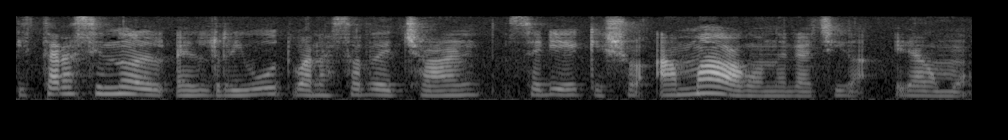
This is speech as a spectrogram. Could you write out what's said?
están haciendo el, reboot, van a hacer de Charm, serie que yo amaba cuando era chica. Era como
